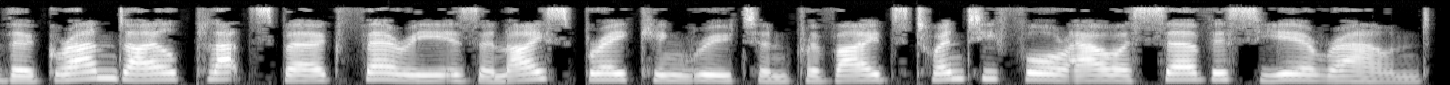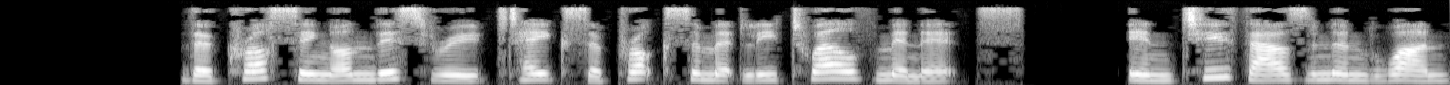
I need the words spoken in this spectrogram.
The Grand Isle Plattsburgh Ferry is an ice-breaking route and provides 24-hour service year-round. The crossing on this route takes approximately 12 minutes. In 2001,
